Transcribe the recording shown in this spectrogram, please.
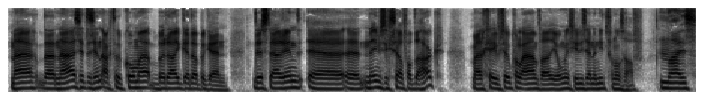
Maar daarna zit er zin achter de komma, but I get up again. Dus daarin uh, uh, zichzelf op de hak, maar geven ze ook wel aan van jongens, jullie zijn er niet van ons af. Nice.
